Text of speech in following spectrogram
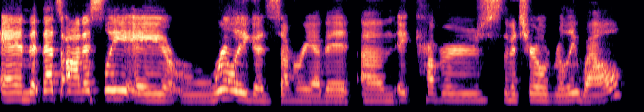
And that's honestly a really good summary of it. Um, it covers the material really well,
